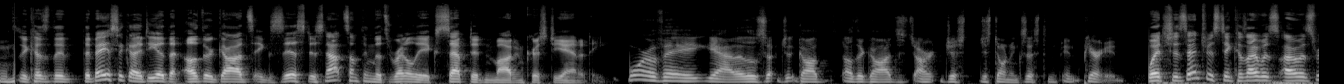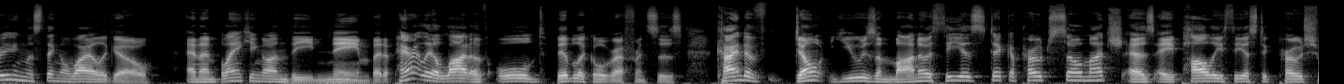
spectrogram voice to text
Mhm. Because the the basic idea that other gods exist is not something that's readily accepted in modern Christianity. More of a yeah, those god other gods aren't just just don't exist in, in period. Which is interesting because I was I was reading this thing a while ago and I'm blanking on the name, but apparently a lot of old biblical references kind of don't use a monotheistic approach so much as a polytheistic approach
